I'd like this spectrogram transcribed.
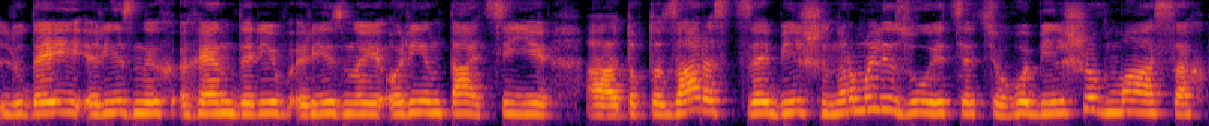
людей різних гендерів, різної орієнтації. А, тобто зараз це більше нормалізується, цього більше в масах.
